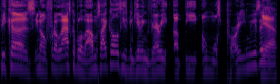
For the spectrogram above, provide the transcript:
Because you know, for the last couple of album cycles, he's been giving very upbeat, almost party music. Yeah.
